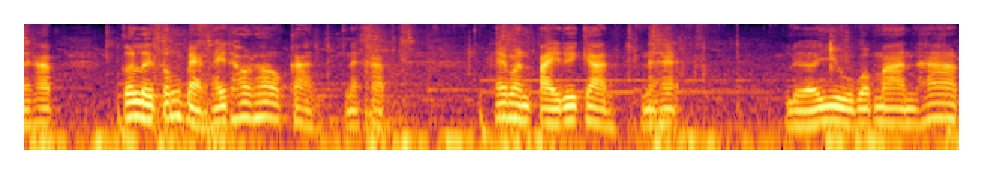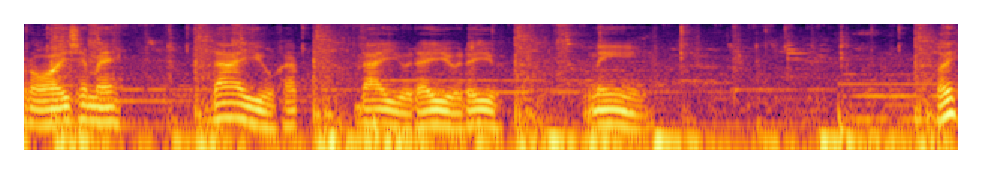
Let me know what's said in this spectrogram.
นะครับ ก็เลยต้องแบ่งให้เท่าๆกันนะครับ ให้มันไปด้วยกันนะฮะเหลืออยู่ประมาณ 500 ใช่ไหมได้อยู่ครับ ได้อยู่ได้อยู่ได้อยู่ นี่ เฮ้ย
